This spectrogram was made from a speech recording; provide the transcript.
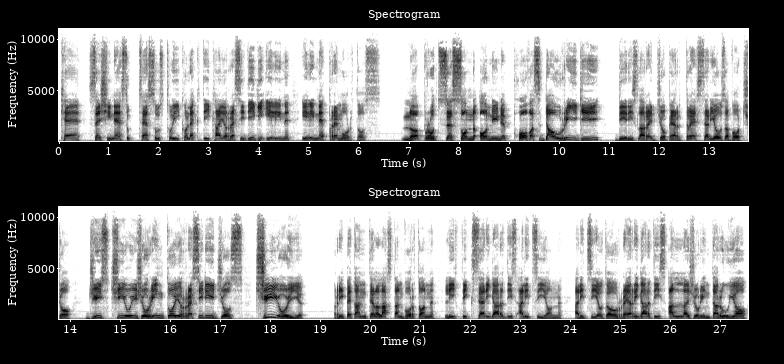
che se si ne successus tui collecti cae residigi ilin, ili ne premortos. La processon oni ne povas daurigi, diris la reggio per tre seriosa vocio, gis ciui jurintoi residigios, ciui! Ripetante la lastan vorton, li fixe rigardis Alizion. Alizio do re-rigardis alla jurintarujo,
